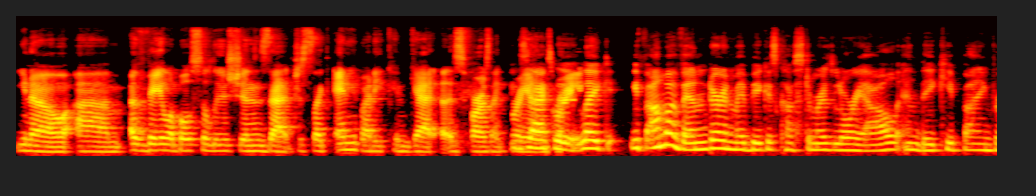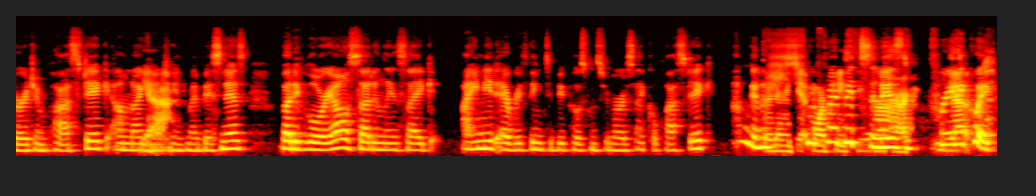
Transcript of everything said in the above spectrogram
you know um, available solutions that just like anybody can get as far as like brands exactly right? like if i'm a vendor and my biggest customer is l'oreal and they keep buying virgin plastic i'm not yeah. going to change my business but if l'oreal suddenly is like I need everything to be post-consumer recycled plastic. I'm gonna switch my bits and it's pretty yep. quick.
